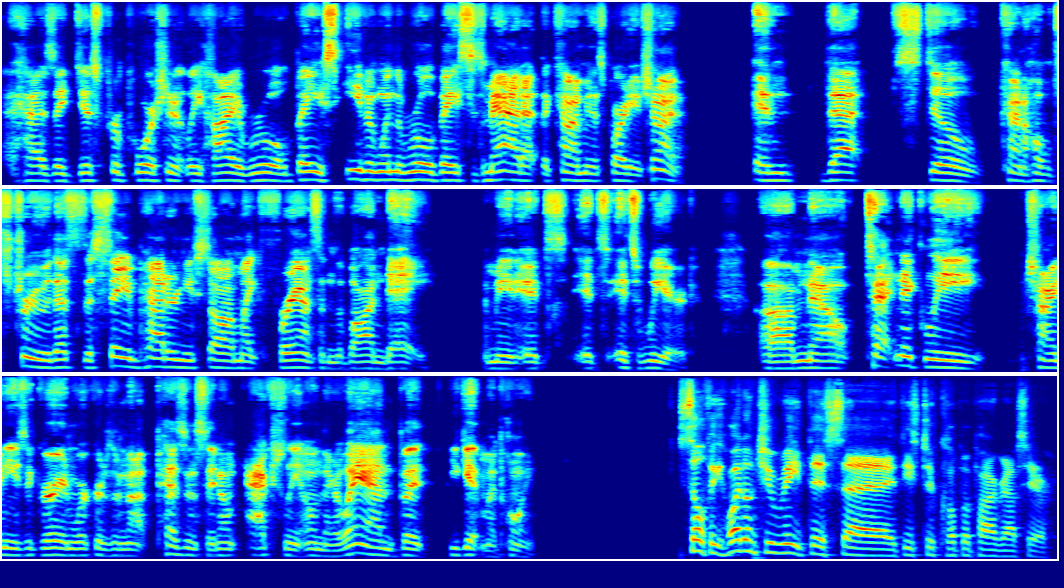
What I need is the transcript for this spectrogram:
has a disproportionately high rural base, even when the rural base is mad at the Communist Party of China, and that still kind of holds true. That's the same pattern you saw in like France and the Vendée. I mean, it's it's it's weird. Um, now, technically, Chinese agrarian workers are not peasants; they don't actually own their land, but you get my point. Sophie, why don't you read this uh, these two couple of paragraphs here?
